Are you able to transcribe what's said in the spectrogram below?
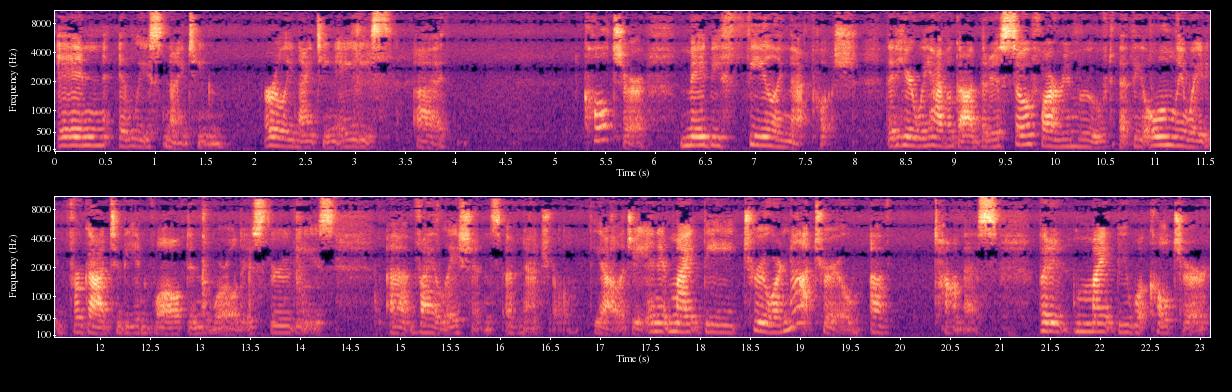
in at least 19, early 1980s uh, culture may be feeling that push. That here we have a God that is so far removed that the only way to, for God to be involved in the world is through these uh, violations of natural theology. And it might be true or not true of Thomas, but it might be what culture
